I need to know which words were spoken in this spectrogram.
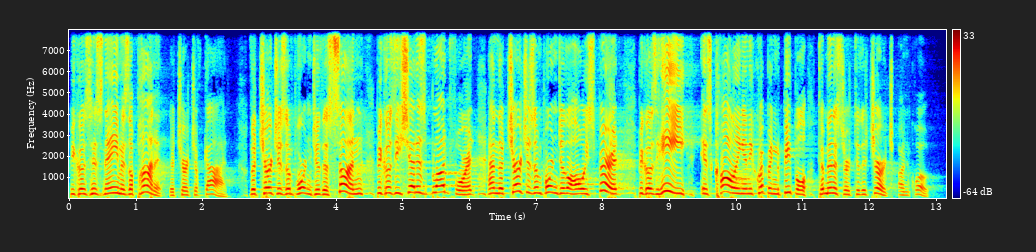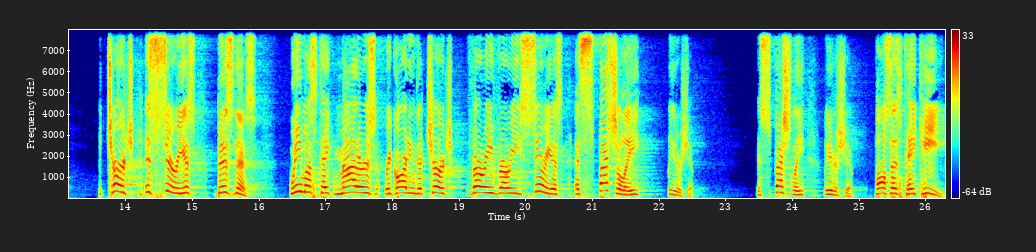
because his name is upon it, the church of God. The church is important to the Son because he shed his blood for it. And the church is important to the Holy Spirit because he is calling and equipping the people to minister to the church. Unquote. The church is serious business. We must take matters regarding the church very, very serious, especially leadership. Especially leadership. Paul says, take heed,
